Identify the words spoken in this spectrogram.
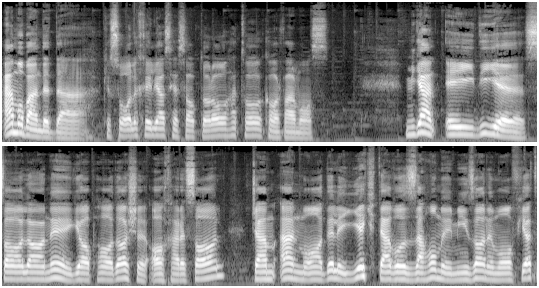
اما بند ده که سوال خیلی از حسابدارا و حتی کارفرماست. میگن عیدی سالانه یا پاداش آخر سال جمعا معادل یک دوازدهم میزان معافیت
